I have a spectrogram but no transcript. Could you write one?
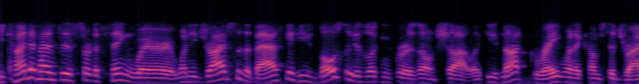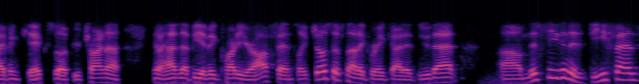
he kind of has this sort of thing where when he drives to the basket, he's mostly just looking for his own shot. Like he's not great when it comes to driving kicks. So if you're trying to, you know, have that be a big part of your offense, like Joseph's not a great guy to do that. Um, this season, his defense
